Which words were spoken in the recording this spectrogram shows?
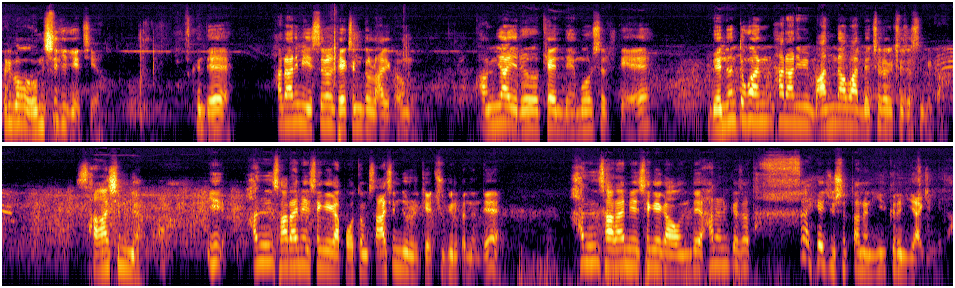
그리고 음식이겠지요. 근데 하나님이 이스라엘 백성들로 하여금 광야에 이렇게 내몰을 때 몇 년 동안 하나님이 만나와 메추라기 주셨습니까? 40년. 이 한 사람의 생애가 보통 40년을 이렇게 주기를 걷는데 한 사람의 생애 가운데 하나님께서 다 해주셨다는 이- 그런 이야기입니다.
